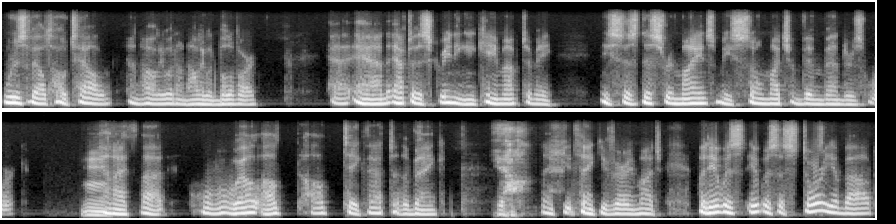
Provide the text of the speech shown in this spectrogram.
Roosevelt Hotel in Hollywood on Hollywood Boulevard. And after the screening, he came up to me. He says, "This reminds me so much of Wim Wenders' work." Mm. And I thought, well, I'll I'll take that to the bank. Yeah. Thank you, thank you very much. But it was it was a story about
